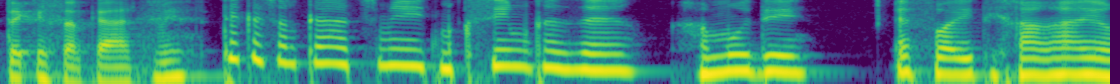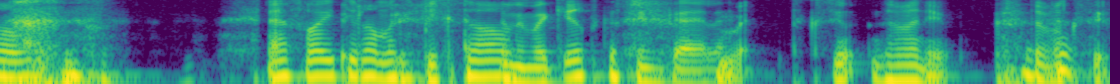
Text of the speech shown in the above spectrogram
טקס הלקאה עצמית? טקס הלקאה עצמית, מקסים כזה, חמודי, איפה הייתי חרא היום? איפה הייתי לא מספיק טוב? אני מכיר טקסים כאלה. תקסים, זה מדהים, זה מקסים.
